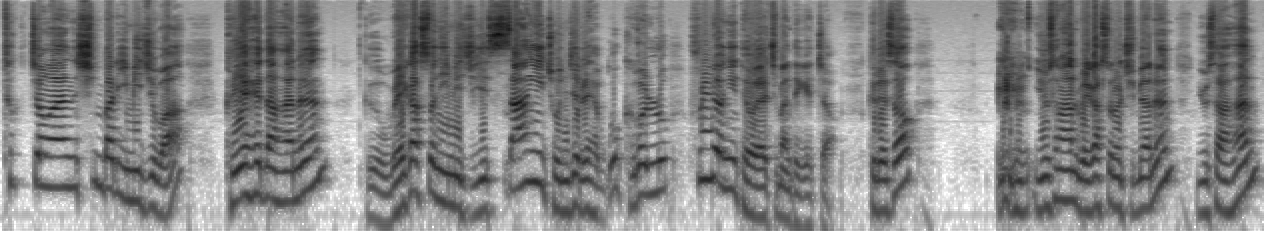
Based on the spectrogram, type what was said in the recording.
특정한 신발 이미지와 그에 해당하는 그 외곽선 이미지 쌍이 존재를 하고 그걸로 훈련이 되어야지만 되겠죠. 그래서 유사한 외곽선을 주면은 유사한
